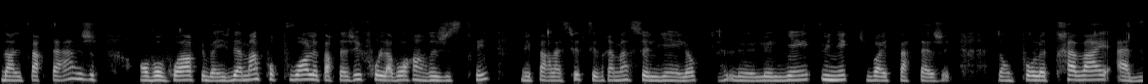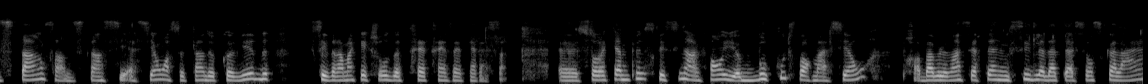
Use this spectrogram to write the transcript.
dans le partage, on va voir que, bien évidemment, pour pouvoir le partager, il faut l'avoir enregistré, mais par la suite, c'est vraiment ce lien-là, le, lien unique qui va être partagé. Donc, pour le travail à distance, en distanciation, en ce temps de COVID, c'est vraiment quelque chose de très, très intéressant. Euh, sur le campus Récit, dans le fond, il y a beaucoup de formations probablement certaines aussi de l'adaptation scolaire.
